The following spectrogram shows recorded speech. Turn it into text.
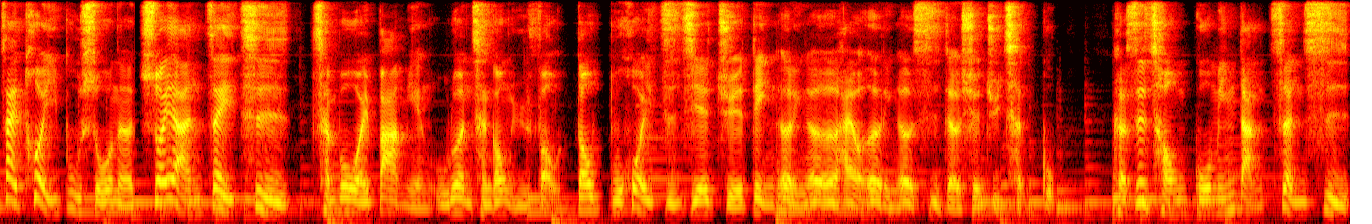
再退一步说呢，虽然这一次陈柏维罢免无论成功与否都不会直接决定二零二二还有二零二四的选举成果。可是从国民党正式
